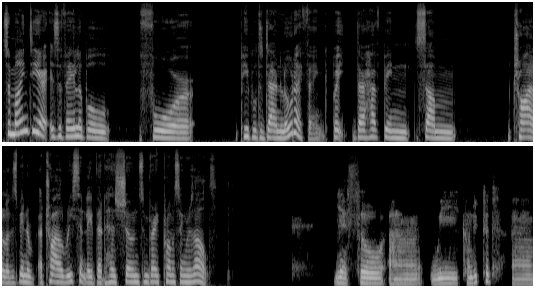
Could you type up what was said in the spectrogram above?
So MindEar is available for people to download, I think, but there have been some trial, or there's been a, a trial recently that has shown some very promising results. Yes, so uh, we conducted uh,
